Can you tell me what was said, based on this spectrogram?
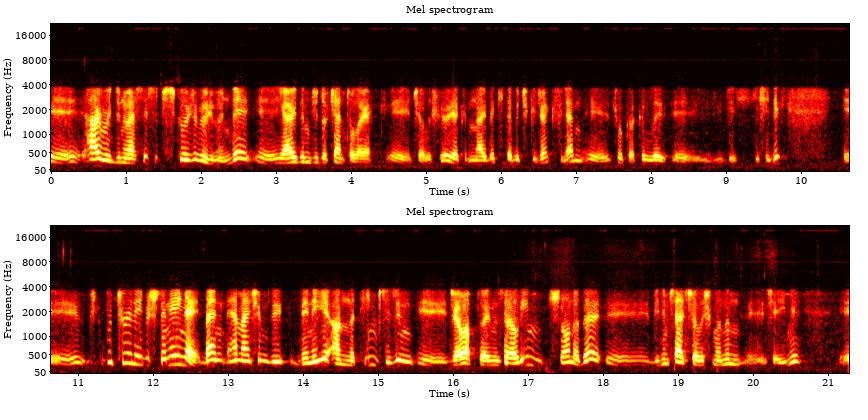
e, Harvard Üniversitesi Psikoloji bölümünde e, yardımcı doçent olarak e, çalışıyor. Yakınlarda kitabı çıkacak filan e, çok akıllı e, bir kişidir. E, bu troleybüs deneyi ne? Ben hemen şimdi deneyi anlatayım. Sizin e, cevaplarınızı alayım. Sonra da e, bilimsel çalışmanın e, şeyini e,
